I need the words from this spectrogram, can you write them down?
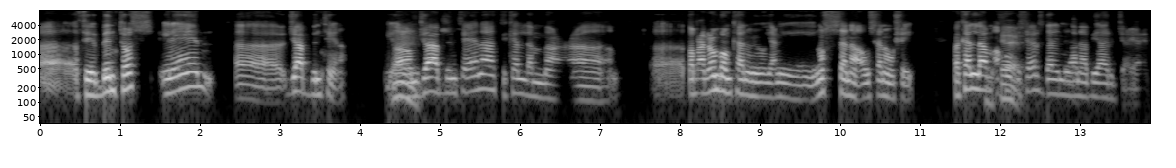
آه، في بنتوس إلين جاب بنتينه يوم. جاب بنتينه تكلم مع آه، آه، طبعا عمرهم كانوا يعني نص سنة أو سنة وشيء فكلم أخوه. بشيرس قال إني أنا أبي أرجع يعني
